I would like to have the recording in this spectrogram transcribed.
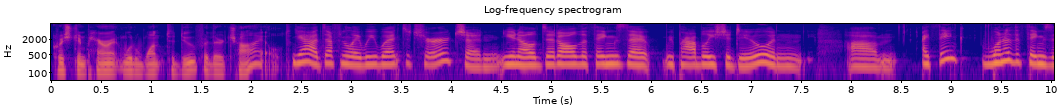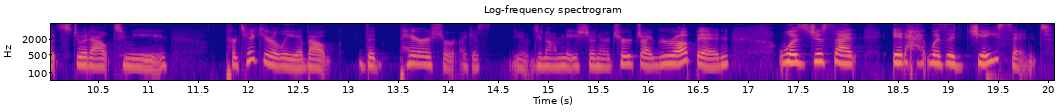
Christian parent would want to do for their child. Yeah, definitely. We went to church and, you know, did all the things that we probably should do. And um, I think one of the things that stood out to me, particularly about the parish or I guess you know denomination or church I grew up in was just that it was adjacent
